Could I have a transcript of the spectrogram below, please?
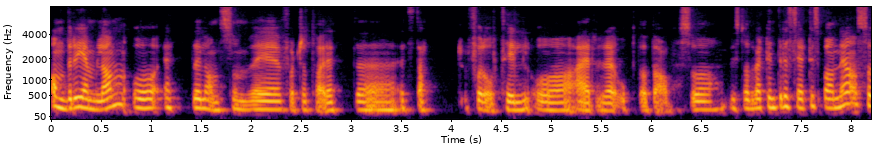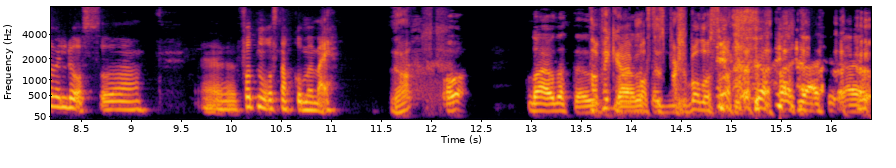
andre hjemland, og et land som vi fortsatt har et, et sterkt forhold til og er opptatt av. Så hvis du hadde vært interessert i Spania, så ville du også eh, fått noe å snakke om med meg. Ja. Og da, dette, da fikk jeg masse spørsmål også! ja, jeg, jeg, jeg,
